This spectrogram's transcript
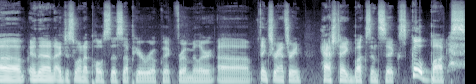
Um, and then I just want to post this up here real quick from Miller. Uh, thanks for answering. Hashtag Bucks and six. Go Bucks.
